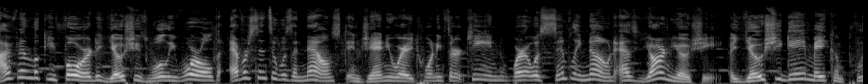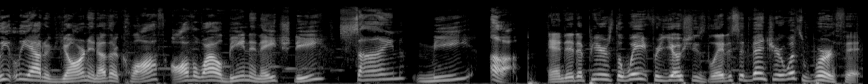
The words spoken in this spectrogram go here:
I've been looking forward to Yoshi's Woolly World ever since it was announced in January 2013, where it was simply known as Yarn Yoshi. A Yoshi game made completely out of yarn and other cloth, all the while being in HD? Sign me up. And it appears the wait for Yoshi's latest adventure was worth it,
